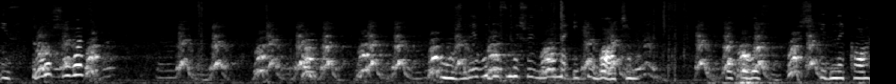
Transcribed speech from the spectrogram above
і струшувати. Десь ми щось з вами і побачимо. Якогось шкідника.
